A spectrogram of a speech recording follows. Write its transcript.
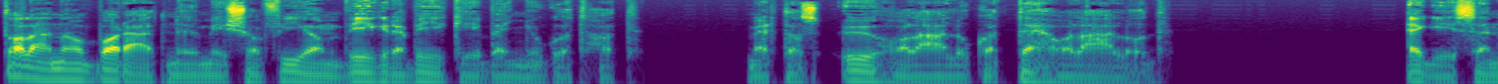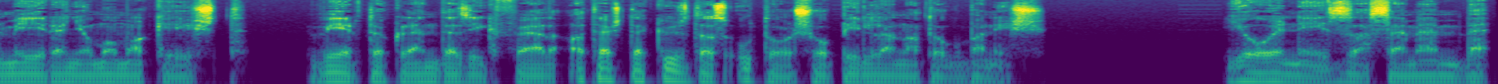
talán a barátnőm és a fiam végre békében nyugodhat, mert az ő haláluk a te halálod. Egészen mélyre nyomom a kést, vértök fel, a teste küzd az utolsó pillanatokban is. Jól nézz a szemembe,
